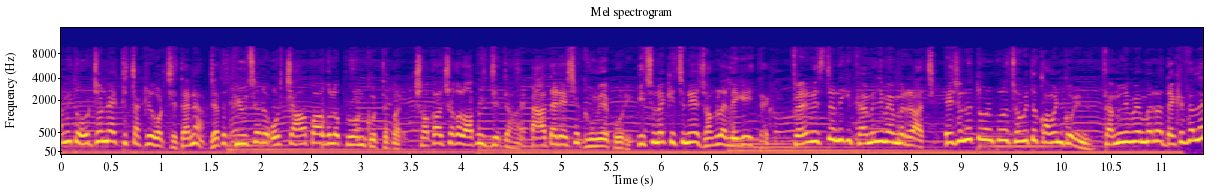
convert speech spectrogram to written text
আমি তো ওর জন্য একটা চাকরি করছি তাই না? যাতে ফিউচারে ওর চাওয়া পাওয়া গুলো পূরণ করতে পারে। সকাল সকাল অফিস যেতে হয় তাড়াতাড়ি এসে ঘুমিয়ে পড়ি। কিছু না কিছু নিয়ে ঝগড়া লেগেই থাকে। ফ্রেন্ড লিস্টে নাকি ফ্যামিলি মেম্বাররা আছে? এই জন্য তোমার কোনো ছবি তো কমেন্ট করিনি। ফ্যামিলি মেম্বাররা দেখে ফেলে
